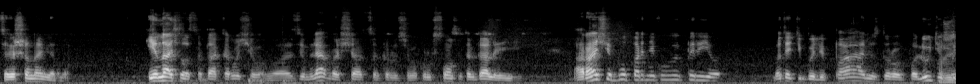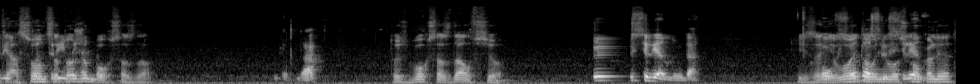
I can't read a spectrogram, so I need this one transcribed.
Совершенно верно. И началась тогда, короче, в- Земля вращаться, короче, вокруг Солнца и так далее. А раньше был парниковый период. Вот эти были Павел, здорово, люди Подождите, были а солнце тоже. Бог создал? Да. То есть Бог создал все. Вселенную, да. И заняло это у него вселенную. сколько лет?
